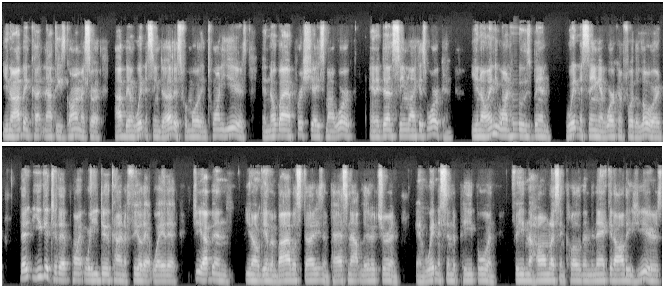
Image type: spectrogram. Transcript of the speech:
you know, I've been cutting out these garments or I've been witnessing to others for more than 20 years and nobody appreciates my work and it doesn't seem like it's working. You know, anyone who's been witnessing and working for the Lord, that you get to that point where you do kind of feel that way that, gee, I've been, you know, giving Bible studies and passing out literature and and witnessing to people and feeding the homeless and clothing the naked all these years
